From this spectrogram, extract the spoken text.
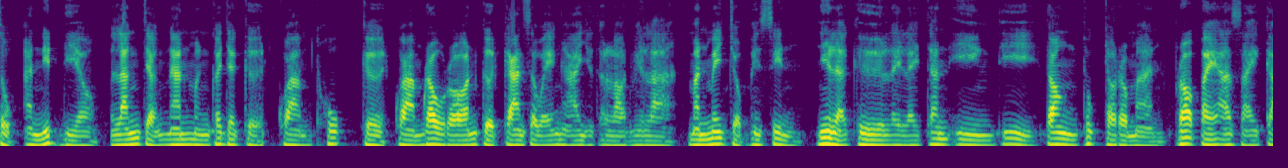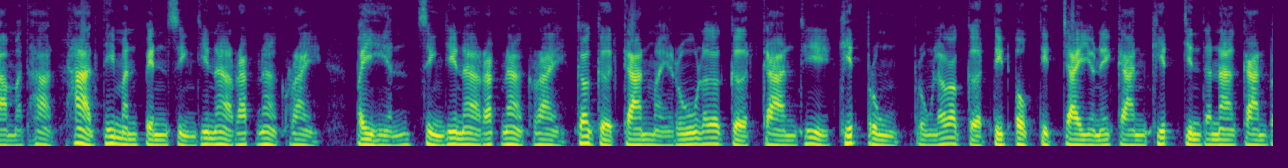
สุขอันนิดเดียว หลังจากนั้นมันก็จะเกิดความทุกข์เกิดความเร่าร้อนเกิดการแสวงหาอยู่ตลอดเวลา มันไม่จบไม่สิ้น นี่แหละคือหลาย ๆ ท่านเองที่ต้องทุกข์ทรมาน เพราะไปอาศัยกามธาตุธาตุที่มันเป็นสิ่งที่น่ารักน่าใคร่ ไปเห็นสิ่งที่น่ารักน่าใคร่ก็เกิดการใหม่รู้แล้วก็เกิดการที่คิดปรุง ปรุงแล้วก็เกิดติดอกติดใจอยู่ในการคิดจินตนาการไป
